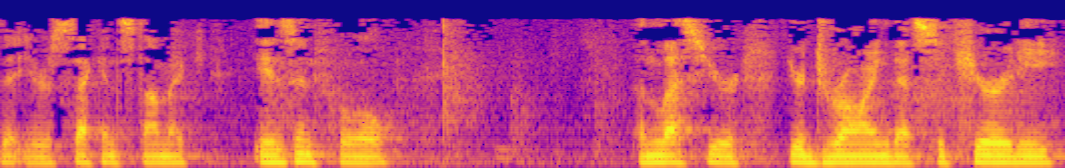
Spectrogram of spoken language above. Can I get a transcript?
that your second stomach isn't full unless you're, you're drawing that security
